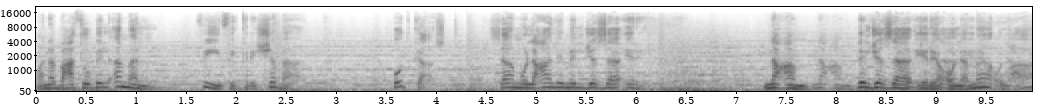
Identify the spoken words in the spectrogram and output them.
ونبعث بالأمل في فكر الشباب. بودكاست سام العالم الجزائري. نعم نعم. للجزائر علماؤها.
